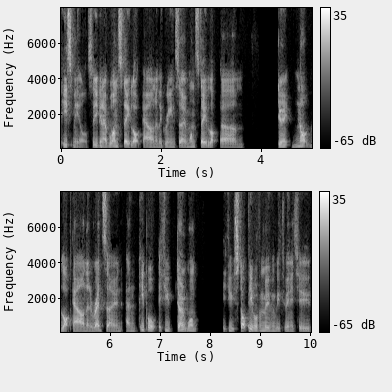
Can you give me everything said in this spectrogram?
piecemeal. So you can have one state lockdown in the green zone, one state lock, um, doing not lockdown in a red zone, and people if you don't want if you stop people from moving between the two,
